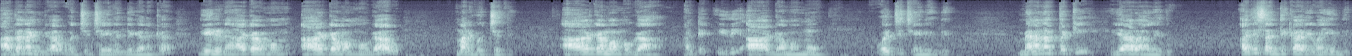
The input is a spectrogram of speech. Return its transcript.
అదనంగా వచ్చి చేరింది కనుక దీనిని ఆగమం ఆగమముగా మనకు వచ్చింది. ఆగమముగా అంటే ఇది ఆగమము వచ్చి చేరింది. మేనత్తకి యా రాలేదు. అది సంధి కార్యం అయింది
